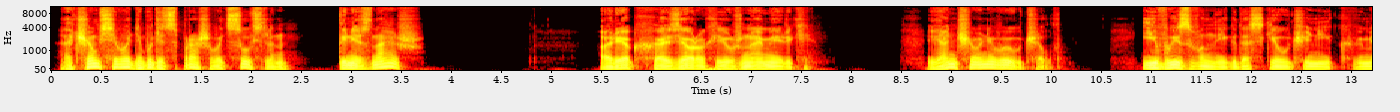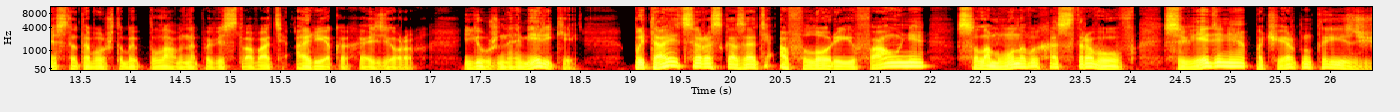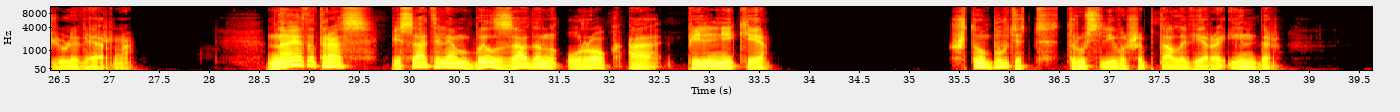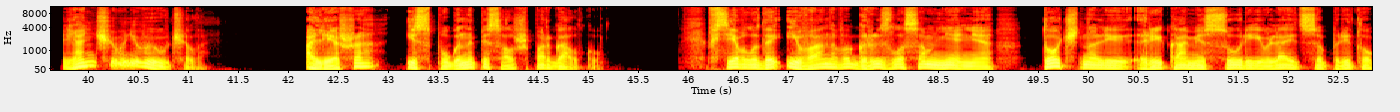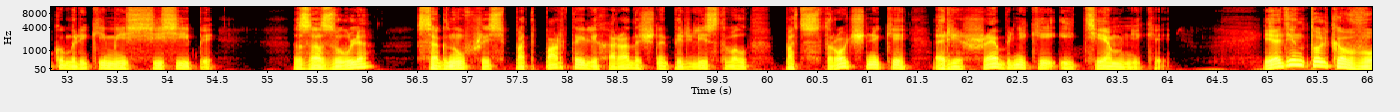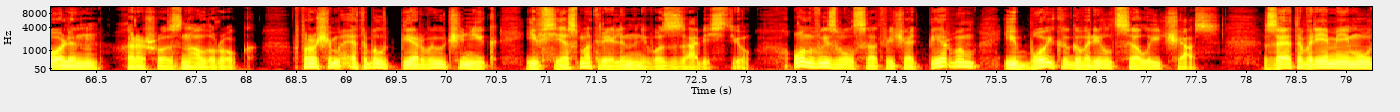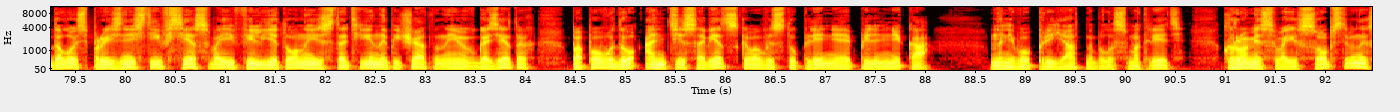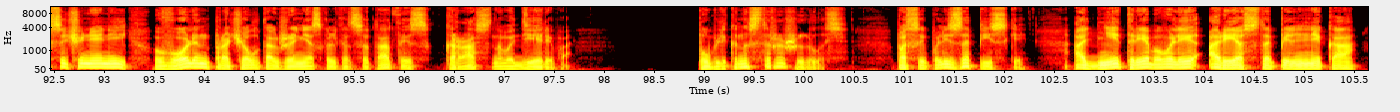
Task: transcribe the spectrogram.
О чем сегодня будет спрашивать Суслин? Ты не знаешь? О реках, озерах Южной Америки. Я ничего не выучил. И вызванный к доске ученик, вместо того, чтобы плавно повествовать о реках и озерах Южной Америки, пытается рассказать о флоре и фауне Соломоновых островов, сведения, почерпнутые из Жюля Верна. На этот раз писателям был задан урок о пельнике. «Что будет?» — трусливо шептала Вера Инбер. «Я ничего не выучила». Олеша испуганно писал шпаргалку. Всеволода Иванова грызло сомнение, точно ли река Миссури является притоком реки Миссисипи. Зазуля — согнувшись под партой, лихорадочно перелистывал подстрочники, решебники и темники. И один только Волин хорошо знал урок. Впрочем, это был первый ученик, и все смотрели на него с завистью. Он вызвался отвечать первым и бойко говорил целый час. За это время ему удалось произнести все свои фильетоны и статьи, напечатанные в газетах по поводу антисоветского выступления Пельника. На него приятно было смотреть. Кроме своих собственных сочинений, Волин прочел также несколько цитат из «Красного дерева». Публика насторожилась. Посыпались записки. Одни требовали ареста Пельника —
